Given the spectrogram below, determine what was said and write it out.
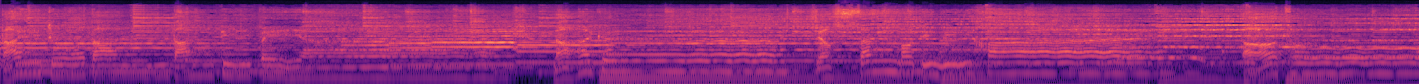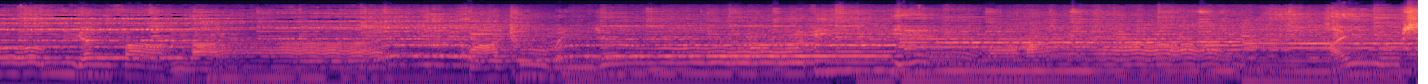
带着淡淡的悲哀。那个叫三毛的女孩，她从远方来。画出温柔的夜晚，还有沙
